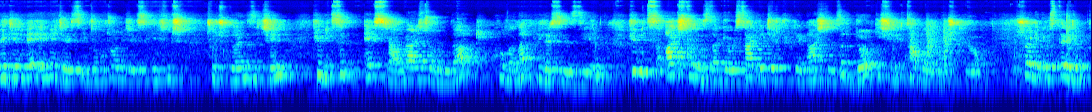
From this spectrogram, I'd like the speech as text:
beceri ve el becerisi, ince motor becerisi gelişmiş çocuklarınız için Cubits'in ekstrem versiyonunda kullanabilirsiniz diyelim. Cubits'i açtığınızda, görsel beceri küplerini açtığınızda 4 kişilik tablolar çıkıyor. Şöyle gösterelim.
